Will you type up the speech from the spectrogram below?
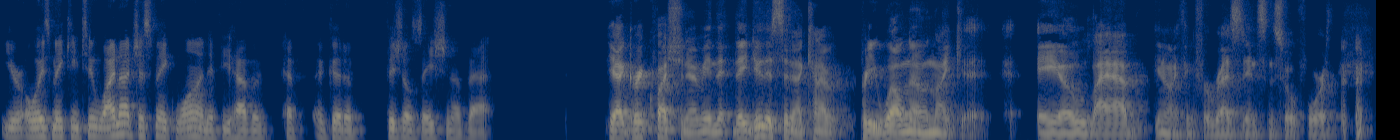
you're always making two? Why not just make one if you have a have a good a visualization of that? Yeah, great question. I mean, they, they do this in a kind of pretty well known like AO lab, you know, I think for residents and so forth.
